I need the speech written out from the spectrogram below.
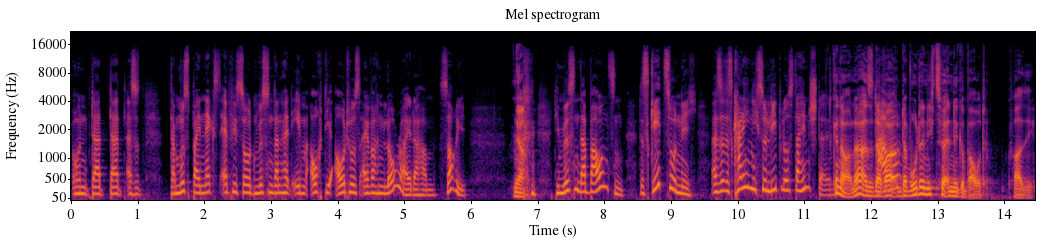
und da, da, also, da muss bei Next Episode müssen dann halt eben auch die Autos einfach einen Lowrider haben. Sorry. Ja, Die müssen da bouncen. Das geht so nicht. Also, das kann ich nicht so lieblos dahinstellen. genau, ne? Also da, war, Aber- da wurde nicht zu Ende gebaut, quasi.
